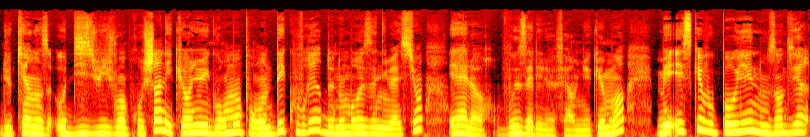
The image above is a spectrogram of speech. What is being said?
Du 15 au 18 juin prochain, les curieux et gourmands pourront découvrir de nombreuses animations. Et alors, vous allez le faire mieux que moi, mais est-ce que vous pourriez nous en dire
